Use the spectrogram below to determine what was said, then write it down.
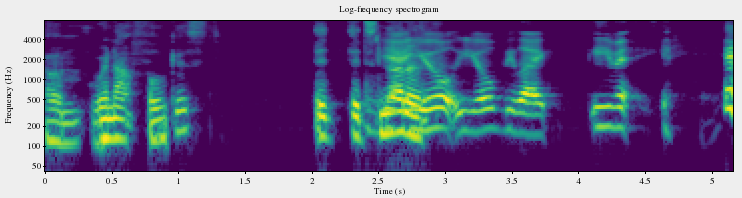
um, we're not focused. It it's yeah, not a you'll you'll be like even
